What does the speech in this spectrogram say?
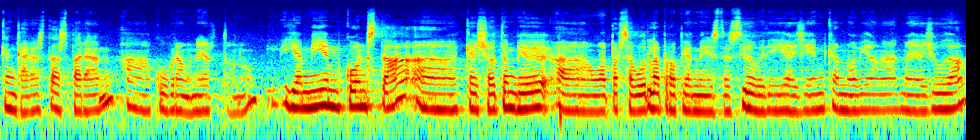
que encara està esperant a cobrar un ERTO. No? I a mi em consta eh, que això també eh, ho ha percebut la pròpia administració, vull dir, hi ha gent que no havia donat mai ajuda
